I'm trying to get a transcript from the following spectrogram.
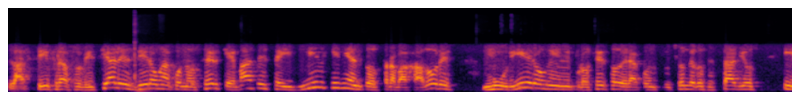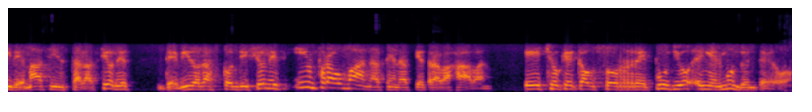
Las cifras oficiales dieron a conocer que más de 6.500 trabajadores murieron en el proceso de la construcción de los estadios y demás instalaciones debido a las condiciones infrahumanas en las que trabajaban, hecho que causó repudio en el mundo entero.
